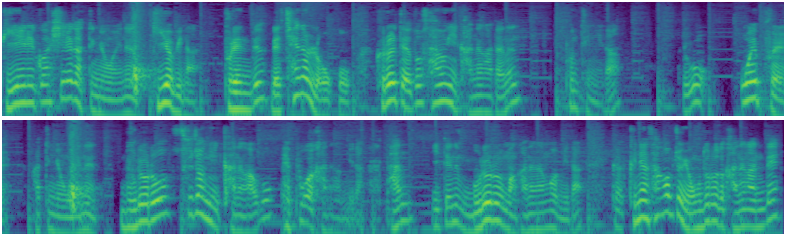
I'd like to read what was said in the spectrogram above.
BL과 CL 같은 경우에는 기업이나 브랜드, 내 채널 로고 그럴 때도 사용이 가능하다는 폰트입니다. 그리고 OFL 같은 경우에는 무료로 수정이 가능하고 배포가 가능합니다. 단 이때는 무료로만 가능한 겁니다. 그러니까 그냥 상업적 용도로도 가능한데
